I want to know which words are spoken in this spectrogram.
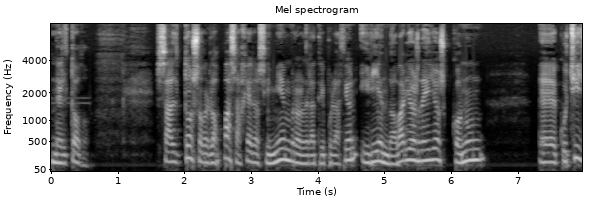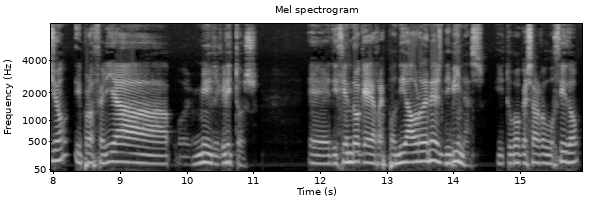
Del todo. Saltó sobre los pasajeros y miembros de la tripulación, hiriendo a varios de ellos con un eh, cuchillo y profería pues, mil gritos, eh, diciendo que respondía a órdenes divinas y tuvo que ser reducido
